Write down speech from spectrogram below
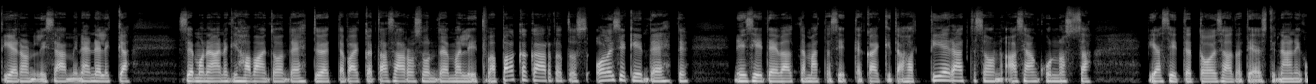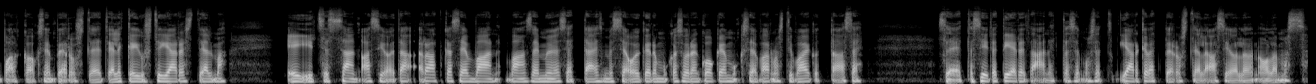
tiedon lisääminen. Eli semmoinen ainakin havainto on tehty, että vaikka tasa-arvosuunnitelmaan liittyvä palkkakartoitus olisikin tehty, niin siitä ei välttämättä sitten kaikki tahot tiedä, että se on asian kunnossa. Ja sitten toisaalta tietysti nämä niin kuin palkkauksen perusteet, eli just se järjestelmä ei itsessään asioita ratkaise, vaan, vaan se myös, että esimerkiksi se oikeudenmukaisuuden kokemukseen varmasti vaikuttaa se – se, että siitä tiedetään, että semmoiset järkevät perusteelle asioille on olemassa.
